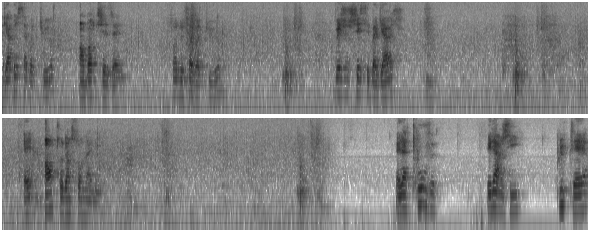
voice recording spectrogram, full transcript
A garé sa voiture en bord de chez elle. Sort de sa voiture, va chercher ses bagages et entre dans son allée. Elle la trouve élargie, plus claire,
